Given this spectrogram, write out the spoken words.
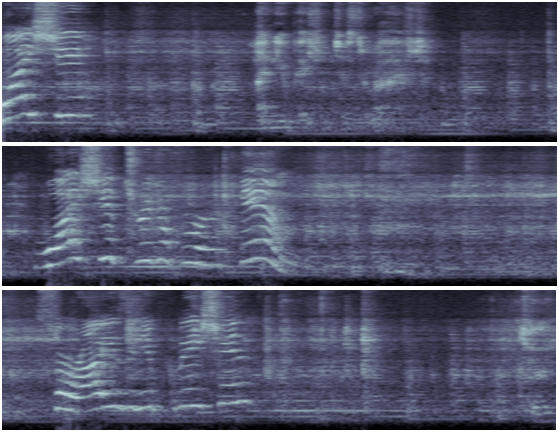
Why is she? My new patient just arrived. Why is she a trigger for him? Sarai is a new patient? Julie,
